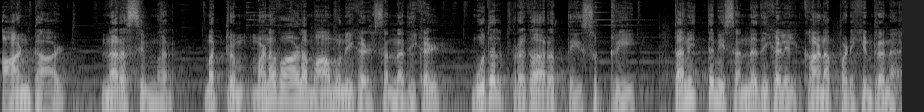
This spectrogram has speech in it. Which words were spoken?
ஆண்டாள் நரசிம்மர் மற்றும் மணவாள மாமுனிகள் சன்னதிகள் முதல் பிரகாரத்தை சுற்றி தனித்தனி சன்னதிகளில் காணப்படுகின்றன.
